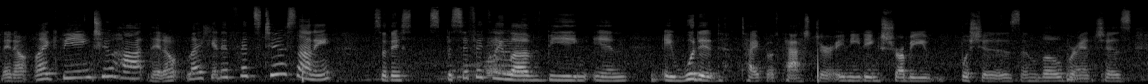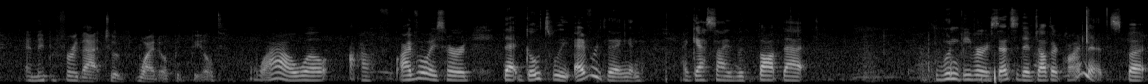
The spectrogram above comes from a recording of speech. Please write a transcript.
They don't like being too hot. They don't like it if it's too sunny. So they specifically love being in a wooded type of pasture and eating shrubby bushes and low branches. And they prefer that to a wide open field. Wow. Well, I've- always heard that goats will eat everything, and I guess I would thought that it wouldn't be very sensitive to other climates, but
